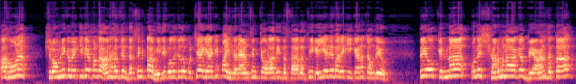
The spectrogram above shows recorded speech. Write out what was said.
ਆ ਹੁਣ ਸ਼੍ਰੋਮਣੀ ਕਮੇਟੀ ਦੇ ਪ੍ਰਧਾਨ ਹਰਜਿੰਦਰ ਸਿੰਘ ਧਾਮੀ ਦੇ ਕੋਲ ਜਦੋਂ ਪੁੱਛਿਆ ਗਿਆ ਕਿ ਭਾਈ ਨਰੈਣ ਸਿੰਘ ਚੌੜਾ ਦੀ ਦਸਤਾਰ ਰੱਥੀ ਗਈ ਹੈ, ਇਹਦੇ ਬਾਰੇ ਕੀ ਕਹਿਣਾ ਚਾਹੁੰਦੇ ਹੋ? ਤੇ ਉਹ ਕਿੰਨਾ ਉਹਨੇ ਸ਼ਰਮਨਾਕ ਬਿਆਨ ਦਿੱਤਾ।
